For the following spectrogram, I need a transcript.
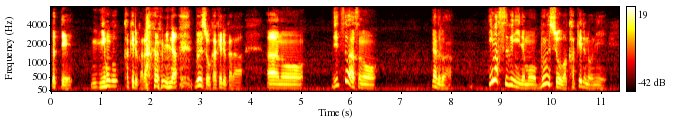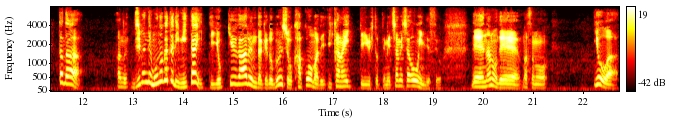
だって、日本語書けるから みんな文章書けるから、あの、実はその、なんだろうな、今すぐにでも文章は書けるのに、ただ、あの、自分で物語見たいって欲求があるんだけど、文章を書こうまでいかないっていう人ってめちゃめちゃ多いんですよ。で、なので、まあ、その、要は、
